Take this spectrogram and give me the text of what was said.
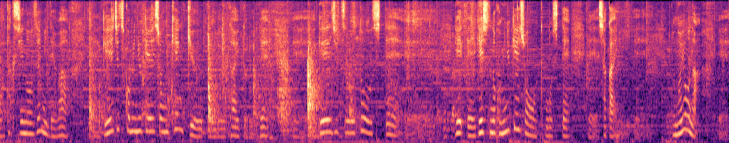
私のゼミでは、え芸術コミュニケーション研究というタイトルで、え芸術を通して、え芸術のコミュニケーションを通して、え社会に、えどのような、え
